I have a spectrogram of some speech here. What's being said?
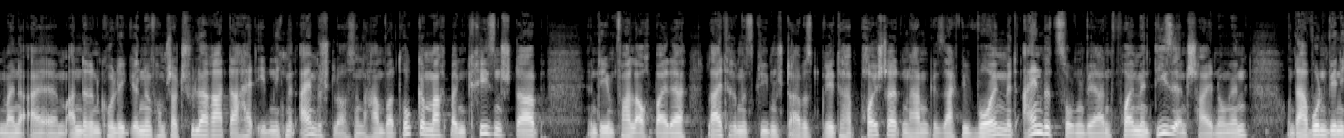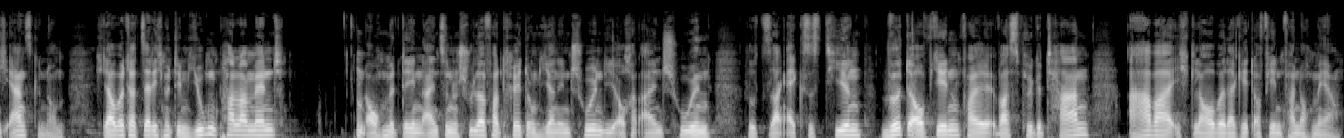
meine ähm, anderen KollegInnen vom Stadtschülerrat da halt eben nicht mit einbeschlossen. Da haben wir Druck gemacht beim Krisenstab, in dem Fall auch bei der Leiterin des Krisenstabes Breta Preustreit und haben gesagt, wir wollen mit einbezogen werden, vor allem in diese Entscheidungen. Und da wurden wir nicht ernst genommen. Ich glaube tatsächlich mit dem Jugendparlament und auch mit den einzelnen Schülervertretungen hier an den Schulen, die auch an allen Schulen sozusagen existieren, wird da auf jeden Fall was für getan. Aber ich glaube, da geht auf jeden Fall noch mehr.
